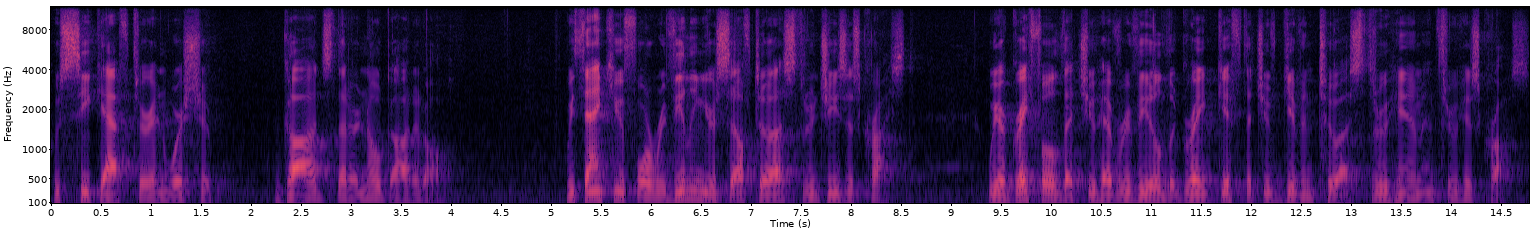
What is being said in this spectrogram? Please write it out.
who seek after and worship gods that are no God at all. We thank you for revealing yourself to us through Jesus Christ. We are grateful that you have revealed the great gift that you've given to us through Him and through His cross.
